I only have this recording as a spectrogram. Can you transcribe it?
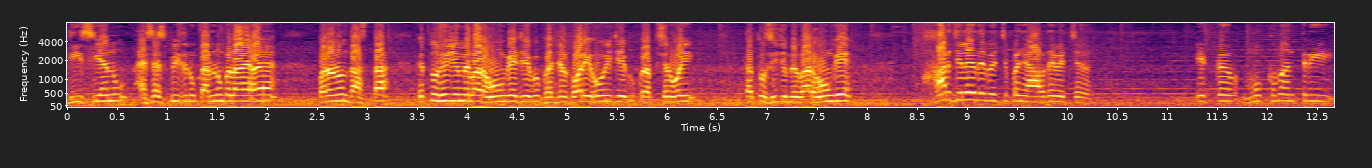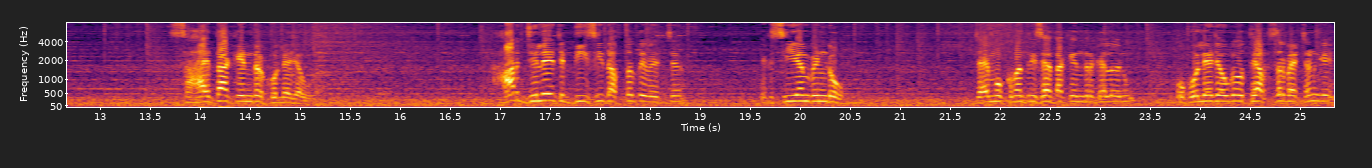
ਡੀਸੀਆਂ ਨੂੰ ਐਸਐਸਪੀਜ਼ ਨੂੰ ਕੱਲ ਨੂੰ ਬੁਲਾਇਆ ਹੋਇਆ ਪਰ ਉਹਨਾਂ ਨੂੰ ਦੱਸਤਾ ਕਿ ਤੁਸੀਂ ਜ਼ਿੰਮੇਵਾਰ ਹੋਵੋਗੇ, ਜੇ ਕੋਈ ਖੱਜਲ ਖੁਆਰੀ ਹੋਈ, ਜੇ ਕੋਈ ਕਰਪਸ਼ਨ ਹੋਈ, ਤਾਂ ਤੁਸੀਂ ਜ਼ਿੰਮੇਵਾਰ ਹੋਵੋਗੇ। ਹਰ ਜ਼ਿਲ੍ਹੇ ਦੇ ਵਿੱਚ, ਪੰਜਾਬ ਦੇ ਵਿੱਚ ਇੱਕ ਮੁੱਖ ਮੰਤਰੀ ਸਹਾਇਤਾ ਕੇਂਦਰ ਖੋਲ੍ਹਿਆ ਜਾਊਗਾ। ਹਰ ਜ਼ਿਲ੍ਹੇ 'ਚ ਡੀਸੀ ਦਫ਼ਤਰ ਦੇ ਵਿੱਚ ਇੱਕ ਸੀਐਮ ਵਿੰਡੋ ਚਾਹੇ ਮੁੱਖ ਮੰਤਰੀ ਸਹਾਇਤਾ ਕੇਂਦਰ ਕਹਿ ਲਓ ਇਹਨੂੰ, ਉਹ ਖੋਲ੍ਹਿਆ ਜਾਊਗਾ। ਉੱਥੇ ਅਫਸਰ ਬੈਠਣਗੇ।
